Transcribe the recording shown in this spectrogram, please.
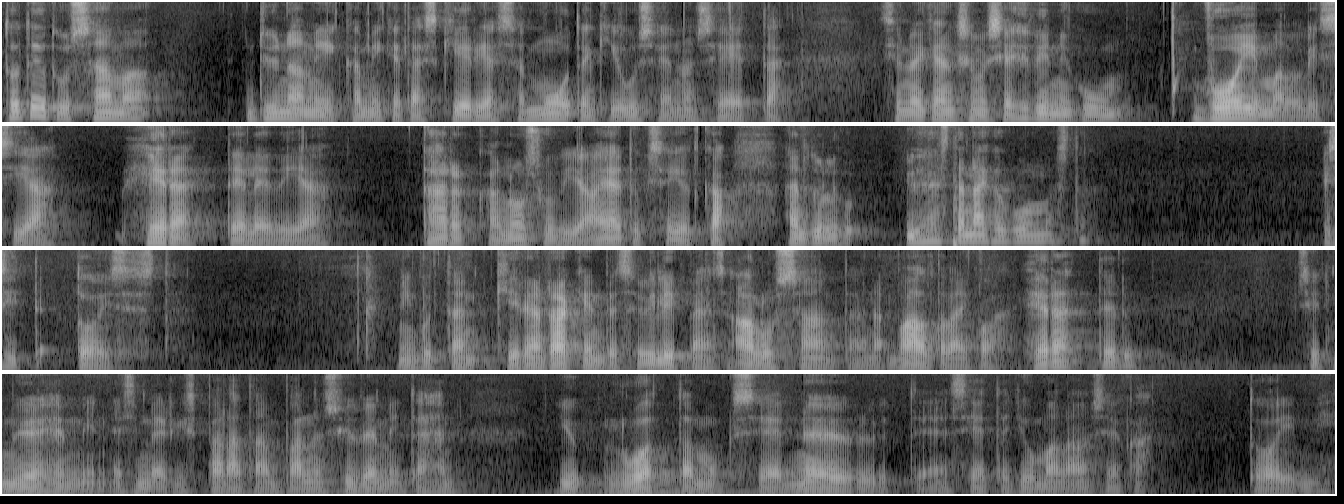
toteutuu sama dynamiikka, mikä tässä kirjassa muutenkin usein on se, että siinä on ikään kuin hyvin niin kuin voimallisia, herätteleviä tarkkaan osuvia ajatuksia, jotka hän tuli yhdestä näkökulmasta ja sitten toisesta. Niin kuin tämän kirjan rakenteessa ylipäänsä alussa on tämä valtava herättely. Sitten myöhemmin esimerkiksi palataan paljon syvemmin tähän luottamukseen, nöyryyteen, siihen, että Jumala on se, joka toimii.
